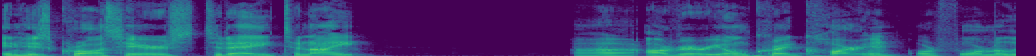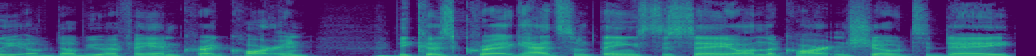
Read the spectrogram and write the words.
in his crosshairs today, tonight, uh, our very own Craig Carton, or formerly of WFAN, Craig Carton, because Craig had some things to say on the Carton show today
